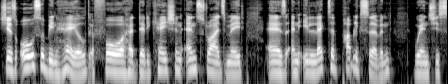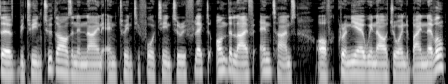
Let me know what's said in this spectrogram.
She has also been hailed for her dedication and strides made as an elected public servant when she served between 2009 and 2014 to reflect on the life and times of Cronje. We're now joined by Neville.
